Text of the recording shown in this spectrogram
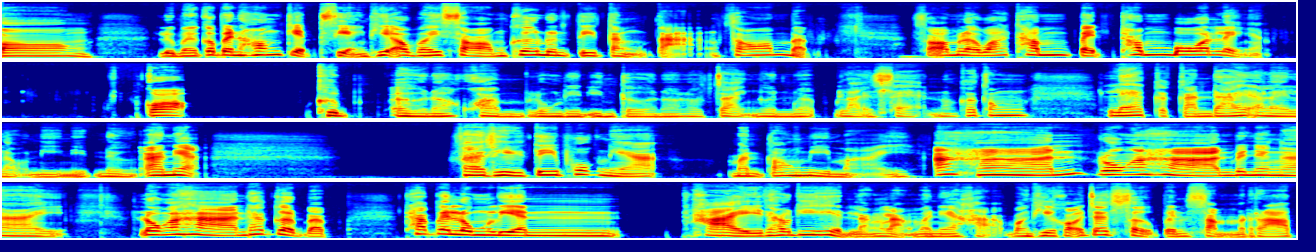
กลอง หรือไม่ก็เป็นห้องเก็บเสียงที่เอาไว้ซ้อมเครื่องดนตรีต่าง ๆ ซ้อมแบบซ้อมอะไรวะทรัมเป็ตทรอมโบนอะไรเงี้ยก็คือเออนะความโรงเรียนอินเตอร์เนอะเราจ่ายเงินแบบหลายแสนมันก็ต้องแลกกับการได้อะไรเหล่านี้นิดนึงอันเนี้ยฟ a ซิลิตี้พวกเนี้ย มันต้องมีไหมอาหาร โรงอาหารเป็นยังไง โรงอาหารถ้าเกิดแบบ ถ้าเป็นโรงเรียน ไทยเท่าที่เห็นหลังๆมาเนี้ยค่ะ บางทีเขาจะเสิร์ฟเป็นสำรับ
